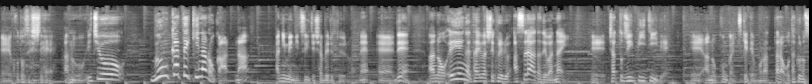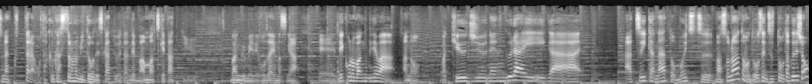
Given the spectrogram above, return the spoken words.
え、ことでして。あの一応文化的なのかな？アニメについて喋るというのはね、えー、であの AI が対話してくれるアスラーダではない、えー、チャット GPT でえー、あの今回つけてもらったらオタクのスナック食ったらオタクガストロノミーどうですかって言われたんでまんまつけたっていう番組でございますが、えー、でこの番組ではあの、まあ、90年ぐらいが熱いかなと思いつつ、まあ、その後もどうせずっとオタクでしょ？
